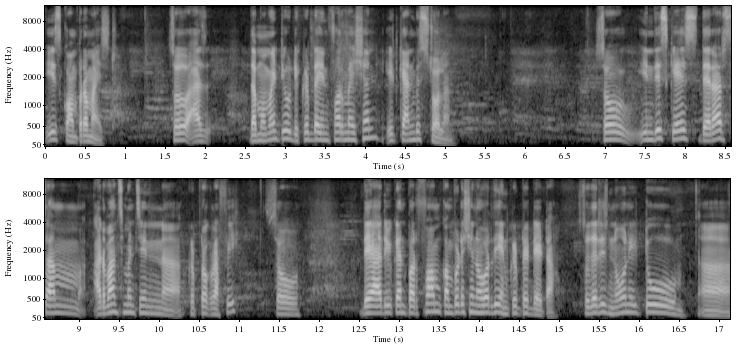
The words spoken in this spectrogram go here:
is compromised? So as the moment you decrypt the information it can be stolen so in this case there are some advancements in uh, cryptography so there you can perform computation over the encrypted data so there is no need to uh,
